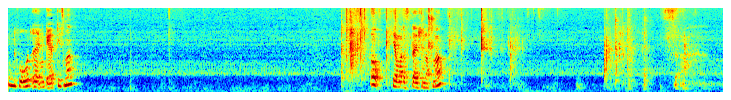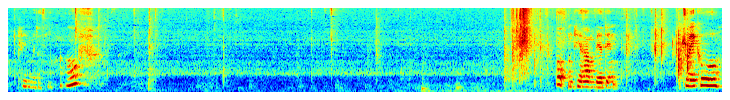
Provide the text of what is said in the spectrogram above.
In Rot, äh, in Gelb diesmal. Oh, hier haben wir das gleiche nochmal. So, kleben wir das nochmal auf. Oh, und hier haben wir den Draco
